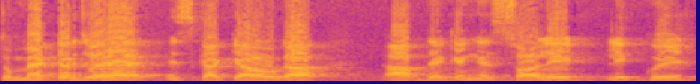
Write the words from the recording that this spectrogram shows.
तो मैटर जो है, इसका क्या होगा? आप देखेंगे सॉलिड लिक्विड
